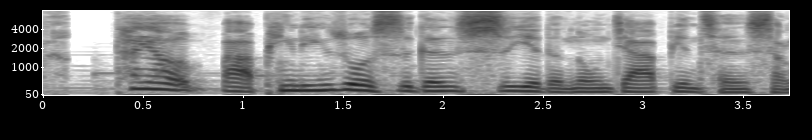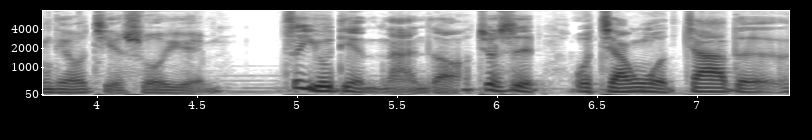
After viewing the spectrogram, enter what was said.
他要把平林弱势跟失业的农家变成赏鸟解说员。这有点难，知道？就是我讲我家的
